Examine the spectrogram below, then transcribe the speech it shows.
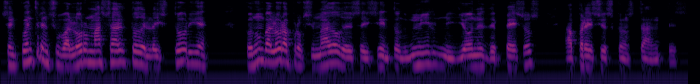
se encuentra en su valor más alto de la historia, con un valor aproximado de 600 mil millones de pesos a precios constantes.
